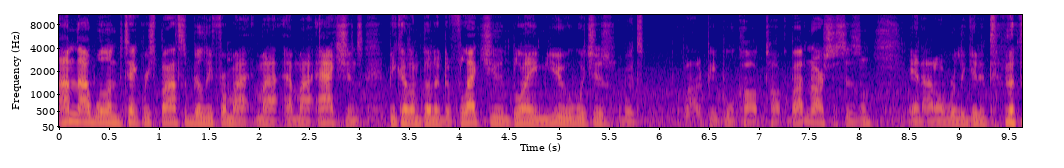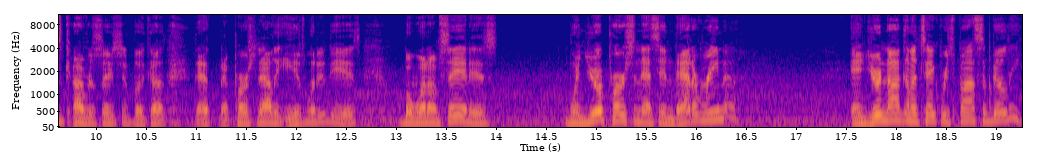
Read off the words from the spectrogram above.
I'm not willing to take responsibility for my my my actions because I'm going to deflect you and blame you, which is what a lot of people call talk about narcissism, and I don't really get into those conversations because that that personality is what it is. But what I'm saying is when you're a person that's in that arena and you're not going to take responsibility,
